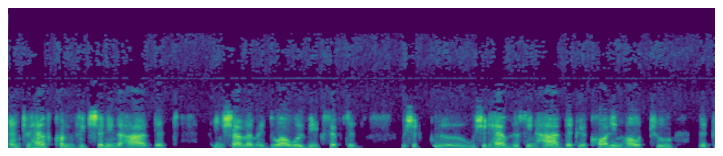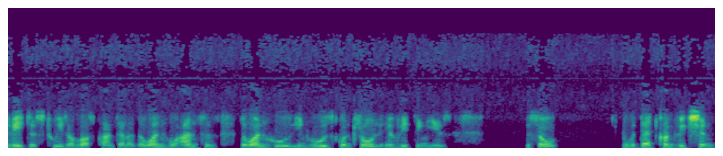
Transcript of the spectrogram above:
and to have conviction in the heart that, inshallah, my dua will be accepted. We should uh, we should have this in heart that we are calling out to the greatest, who is Allah subhanahu wa ta'ala, the one who answers, the one who in whose control everything is. So with that conviction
